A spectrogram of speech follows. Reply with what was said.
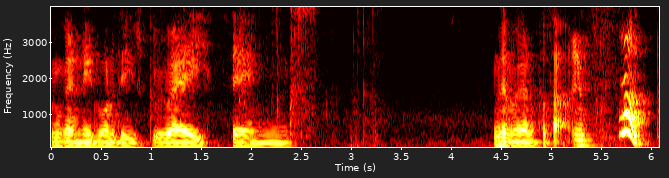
I'm gonna need one of these grey things. And then we're gonna put that in front.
